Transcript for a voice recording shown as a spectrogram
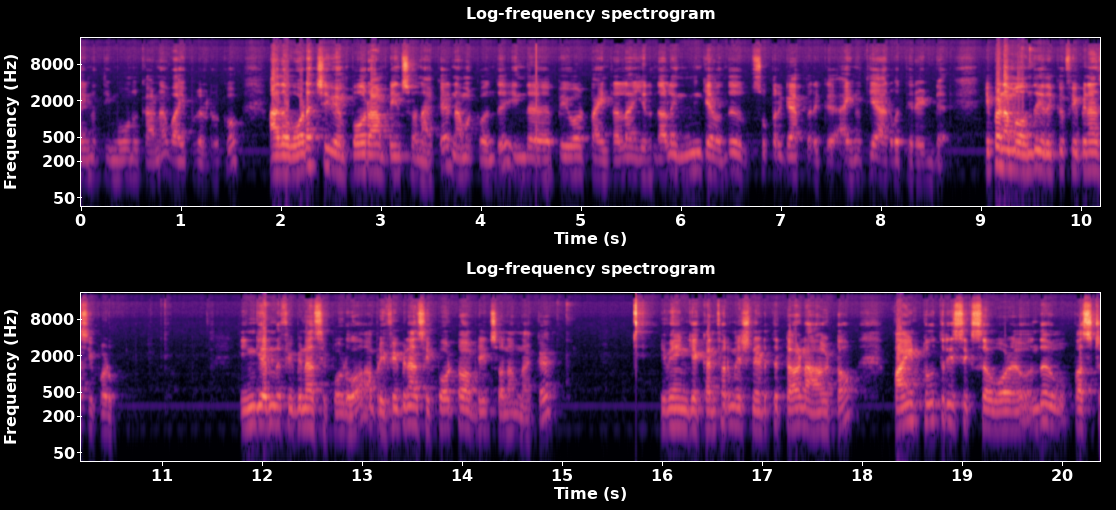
ஐநூத்தி மூணுக்கான வாய்ப்புகள் இருக்கும். அதை உடச்சி இவன் போறான் அப்படின்னு சொன்னாக்க நமக்கு வந்து இந்த பிவோட் பாயிண்ட் எல்லாம் இருந்தாலும் இங்க வந்து சூப்பர் கேப் இருக்கு. ஐநூத்தி அறுபத்தி ரெண்டு. இப்போ நம்ம வந்து இதுக்கு ஃபிபினாசி போடுவோம். இங்க இருந்து ஃபிபினாசி போடுவோம். அப்படி ஃபிபினாசி போட்டோம் அப்படின்னு சொன்னோம்னாக்க இவன் இங்கே கன்ஃபர்மேஷன் எடுத்து டேர்ன் ஆகட்டும். பாயிண்ட் டூ த்ரீ சிக்ஸ் வந்து ஃபர்ஸ்ட்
